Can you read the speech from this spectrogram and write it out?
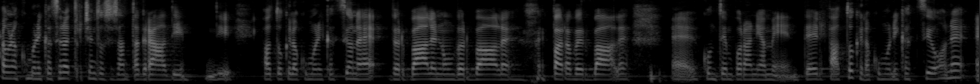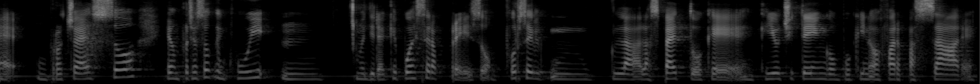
è una comunicazione a 360 gradi, quindi il fatto che la comunicazione è verbale, non verbale, paraverbale eh, contemporaneamente, il fatto che la comunicazione è un processo, è un processo in cui mh, come dire, che può essere appreso. Forse il, la, l'aspetto che, che io ci tengo un pochino a far passare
